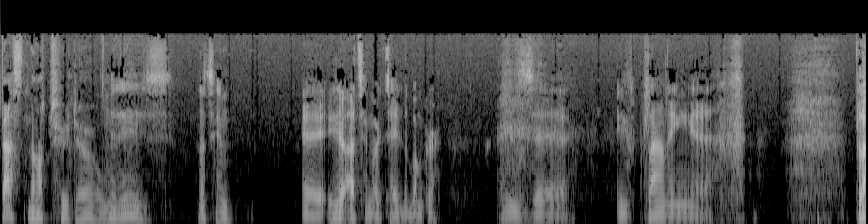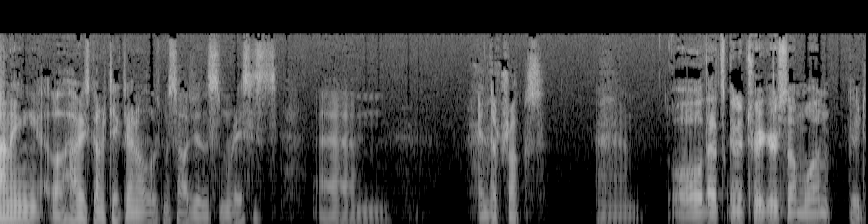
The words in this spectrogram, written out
That's not Trudeau. It is. That's him. Uh, that's him outside the bunker. He's uh, he's planning uh, planning uh, how he's going to take down all those misogynists and racists um, in their trucks. Um, Oh, that's going to trigger someone. good.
